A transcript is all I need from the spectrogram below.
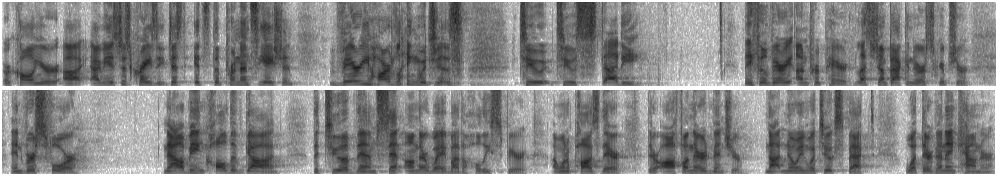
or call your, uh, I mean, it's just crazy. Just, it's the pronunciation. Very hard languages to, to study. They feel very unprepared. Let's jump back into our scripture. In verse 4, now being called of God, the two of them sent on their way by the Holy Spirit. I want to pause there. They're off on their adventure, not knowing what to expect, what they're going to encounter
